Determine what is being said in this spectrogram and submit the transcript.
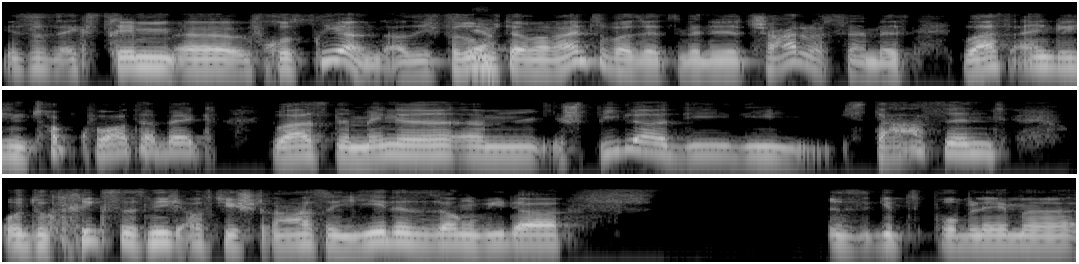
ist es extrem äh, frustrierend. Also ich versuche Ja. mich da mal reinzuversetzen, wenn du jetzt Chargers-Fan bist. Du hast eigentlich einen Top-Quarterback, du hast eine Menge ähm, Spieler, die, die Stars sind und du kriegst es nicht auf die Straße jede Saison wieder. Es gibt Probleme,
